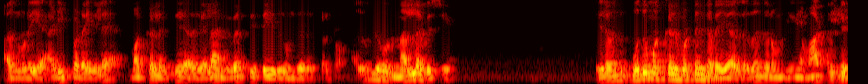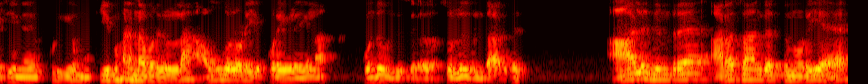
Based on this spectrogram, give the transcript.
அதனுடைய அடிப்படையில் மக்களுக்கு அதையெல்லாம் நிவர்த்தி செய்து கொண்டு இருக்கின்றோம் அது வந்து ஒரு நல்ல விஷயம். இதில் வந்து பொதுமக்கள் மட்டும் கிடையாது. அதான் சொல்ல முடியுங்க மாற்றுக் கட்சியினர் கூடிய முக்கியமான நபர்கள் எல்லாம் அவங்களுடைய குறைகளை எல்லாம் கொண்டு வந்து செ- சொல்லுகின்றார்கள். ஆளுகின்ற அரசாங்கத்தினுடைய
